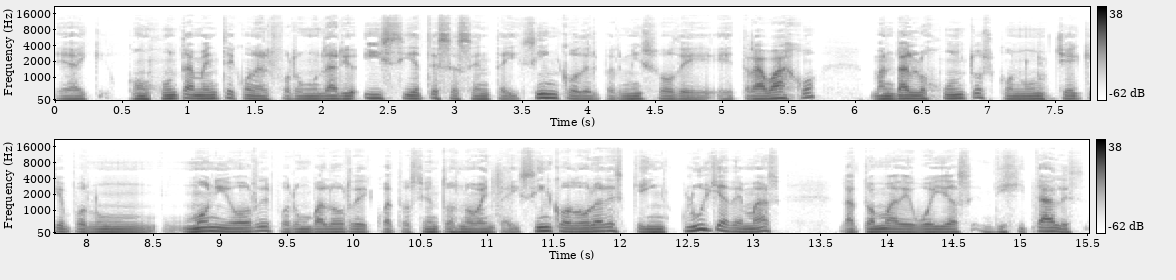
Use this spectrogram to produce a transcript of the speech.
eh, conjuntamente con el formulario I-765 del permiso de eh, trabajo, mandarlo juntos con un cheque por un money order por un valor de 495 dólares que incluye además la toma de huellas digitales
